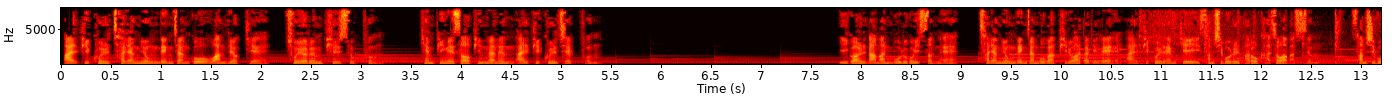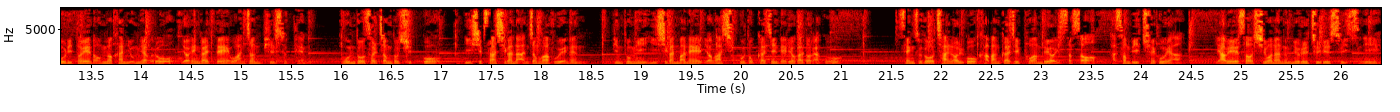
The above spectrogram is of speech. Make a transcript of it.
알피콜 차량용 냉장고 완벽해. 초여름 필수품. 캠핑에서 빛나는 알피콜 제품. 이걸 나만 모르고 있었네. 차량용 냉장고가 필요하다길래 알피콜 MK35를 바로 가져와 봤음. 35리터의 넉넉한 용량으로 여행 갈 때 완전 필수템. 온도 설정도 쉽고 24시간 안정화 후에는 빈통이 2시간 만에 영하 19도까지 내려가더라고. 생수도 잘 얼고 가방까지 포함되어 있어서 가성비 최고야. 야외에서 시원한 음료를 즐길 수 있으니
